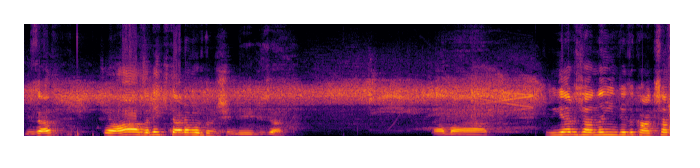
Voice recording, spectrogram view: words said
Güzel. Şu ağzına iki tane vurdum şimdi. Güzel. Tamam. Şimdi yarı candan indirdik akşam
